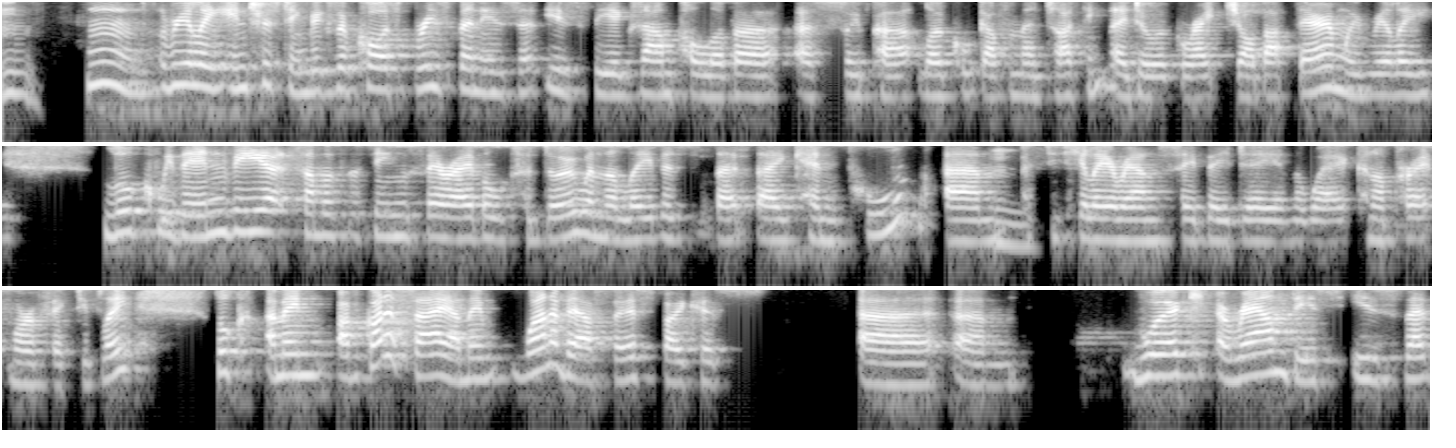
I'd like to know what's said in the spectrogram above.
Mm. Mm, really interesting because, of course, Brisbane is is the example of a, a super local government. I think they do a great job up there, and we really look with envy at some of the things they're able to do and the levers that they can pull, um, mm. particularly around CBD and the way it can operate more effectively. Look, I mean, I've got to say, I mean, one of our first focus uh, um, work around this is that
